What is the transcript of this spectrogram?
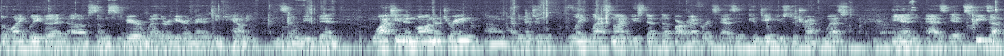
the likelihood of some severe weather here in Manatee County. And so we've been watching and monitoring. Um, as I mentioned late last night, we stepped up our efforts as it continues to track west and as it speeds up.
